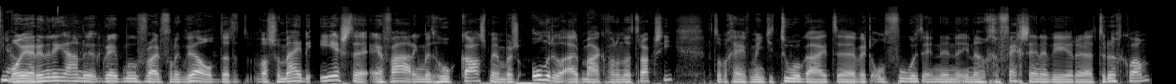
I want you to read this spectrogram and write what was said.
Ja. Mooie herinnering aan de Great Move Ride vond ik wel. Dat het was voor mij de eerste ervaring met hoe castmembers onderdeel uitmaken van een attractie. Dat op een gegeven moment je tourguide eh, werd ontvoerd en in, in een gevechtscène weer eh, terugkwam.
